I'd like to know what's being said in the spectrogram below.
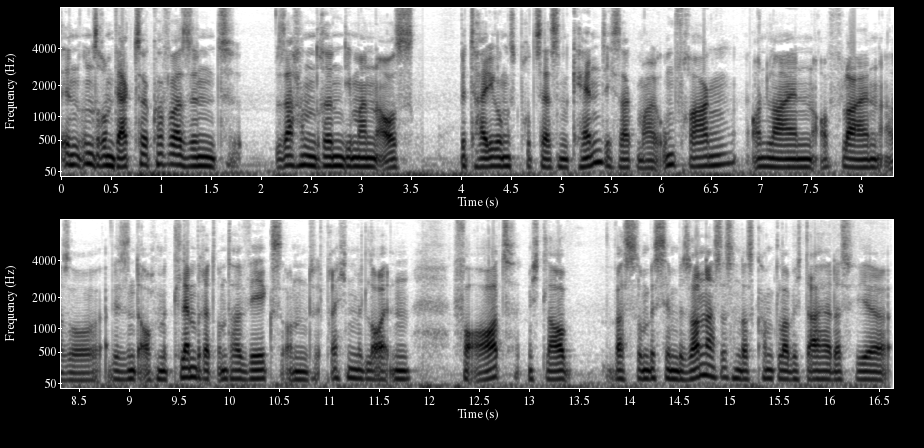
In unserem Werkzeugkoffer sind Sachen drin, die man aus Beteiligungsprozessen kennt. Ich sag mal Umfragen, online, offline. Also wir sind auch mit Klemmbrett unterwegs und sprechen mit Leuten vor Ort. Ich glaube, was so ein bisschen besonders ist, und das kommt, glaube ich, daher, dass wir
